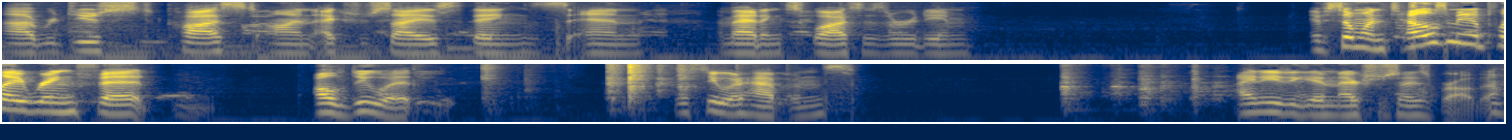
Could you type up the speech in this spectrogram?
uh, reduced cost on exercise things, and I'm adding squats as a redeem. If someone tells me to play Ring Fit, I'll do it. We'll see what happens. I need to get an exercise bra though.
